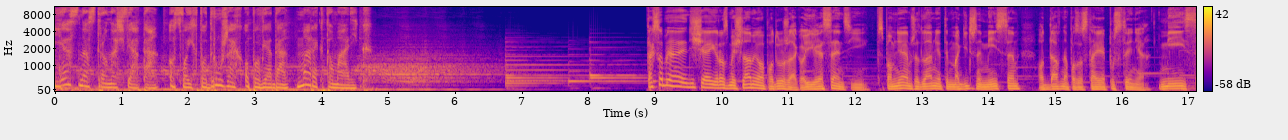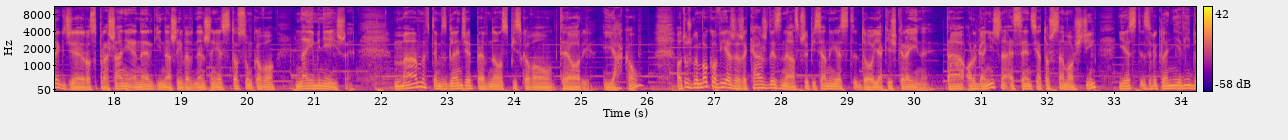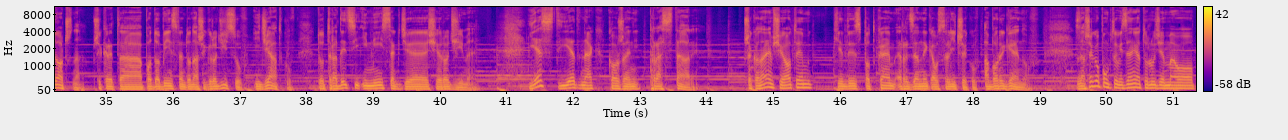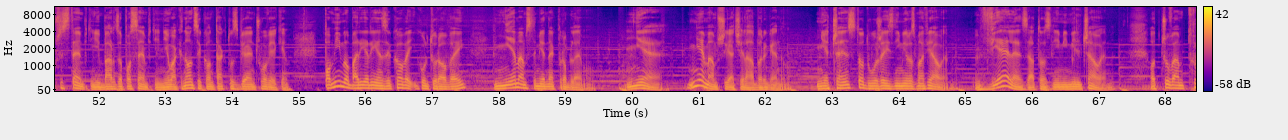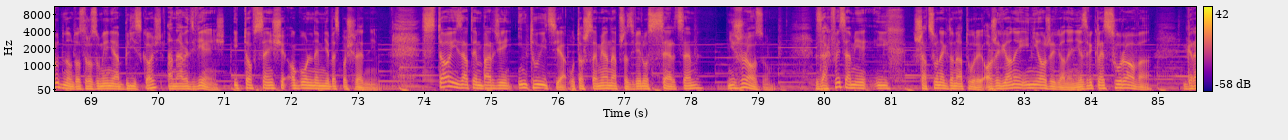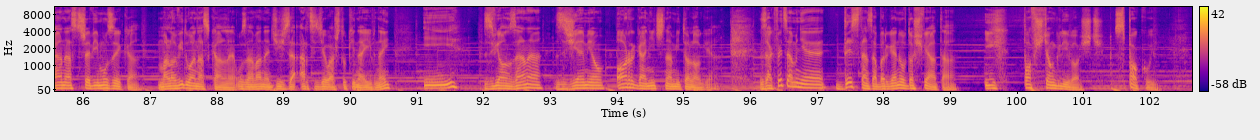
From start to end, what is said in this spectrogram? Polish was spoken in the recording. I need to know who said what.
Speaker 1: Jasna strona świata. O swoich podróżach opowiada Marek Tomalik.
Speaker 2: Tak sobie dzisiaj rozmyślamy o podróżach, o ich esencji. Wspomniałem, że dla mnie tym magicznym miejscem od dawna pozostaje pustynia. Miejsce, gdzie rozpraszanie energii naszej wewnętrznej jest stosunkowo najmniejsze. Mam w tym względzie pewną spiskową teorię. Jaką? Otóż głęboko wierzę, że każdy z nas przypisany jest do jakiejś krainy. Ta organiczna esencja tożsamości jest zwykle niewidoczna, przykryta podobieństwem do naszych rodziców i dziadków, do tradycji i miejsca, gdzie się rodzimy. Jest jednak korzeń prastary. Przekonałem się o tym, kiedy spotkałem rdzennych Australijczyków, aborygenów. Z naszego punktu widzenia to ludzie mało przystępni i bardzo posępni, nie łaknący kontaktu z białym człowiekiem. Pomimo bariery językowej i kulturowej, nie mam z tym jednak problemu. Nie, nie mam przyjaciela aborygenów. Nieczęsto dłużej z nimi rozmawiałem. Wiele za to z nimi milczałem. Odczuwam trudną do zrozumienia bliskość, a nawet więź, i to w sensie ogólnym, nie bezpośrednim. Stoi za tym bardziej intuicja utożsamiana przez wielu z sercem niż rozum. Zachwyca mnie ich szacunek do natury, ożywionej i nieożywionej, niezwykle surowa, grana strzewi muzyka, malowidła naskalne, uznawane dziś za arcydzieła sztuki naiwnej i związana z ziemią organiczna mitologia. Zachwyca mnie dystans aborygenów do świata, ich powściągliwość, spokój.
